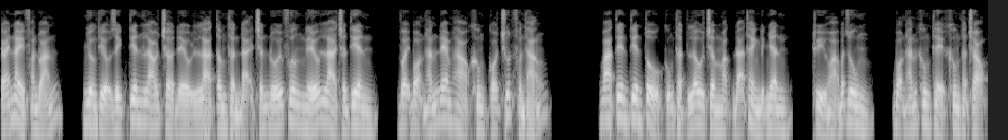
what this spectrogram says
Cái này phán đoán, nhường thiểu dịch tiên lao chờ đều là tâm thần đại chấn đối phương nếu là chân tiên, vậy bọn hắn đem hảo không có chút phần thắng. Ba tiên tiên tổ cũng thật lâu trầm mặc đã thành địch nhân, thủy hỏa bất dung, bọn hắn không thể không thận trọng.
